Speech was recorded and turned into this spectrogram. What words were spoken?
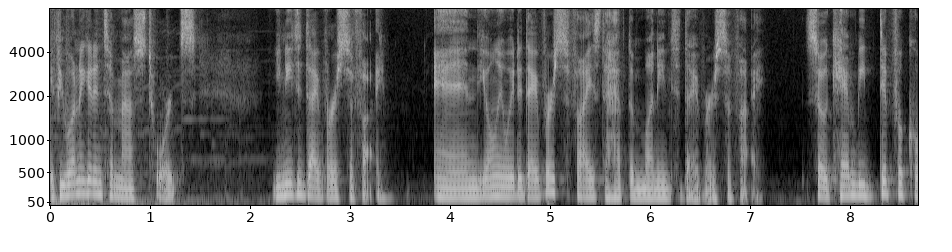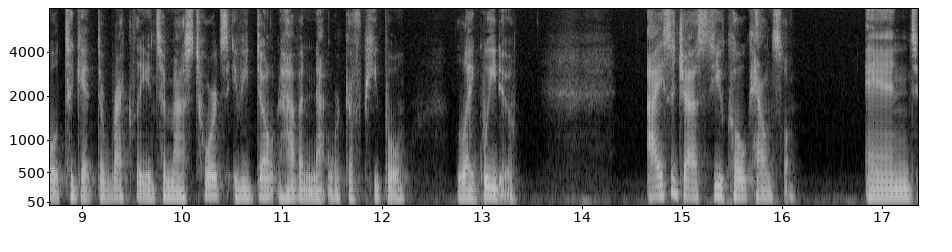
If you want to get into mass torts, you need to diversify. And the only way to diversify is to have the money to diversify. So it can be difficult to get directly into mass torts if you don't have a network of people like we do. I suggest you co counsel and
